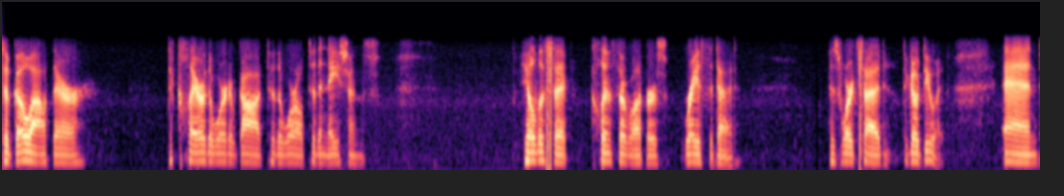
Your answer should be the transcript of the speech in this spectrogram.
So go out there, declare the word of God to the world, to the nations. Heal the sick, cleanse the lepers, raise the dead. His word said to go do it. And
